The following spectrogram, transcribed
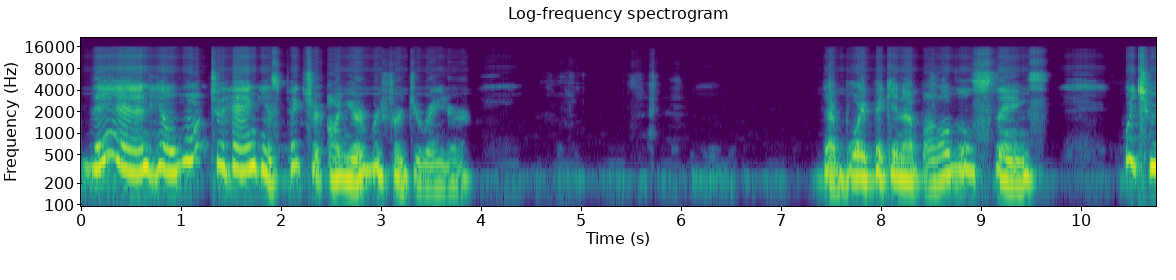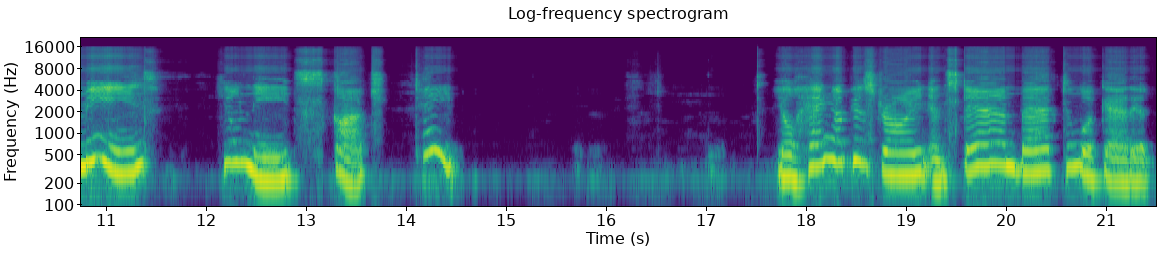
Then he'll want to hang his picture on your refrigerator. That boy picking up all those things, which means he'll need scotch tape. He'll hang up his drawing and stand back to look at it.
